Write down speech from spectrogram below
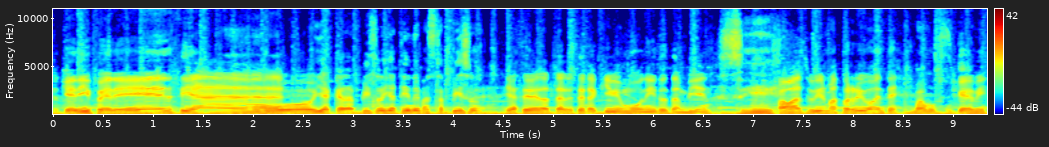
puer- ¡Qué diferencia! Oh, ya cada piso ya tiene hasta piso. Ya se ve el atardecer aquí bien bonito también. Sí. Vamos a subir más para arriba, vente. Vamos. Kevin.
